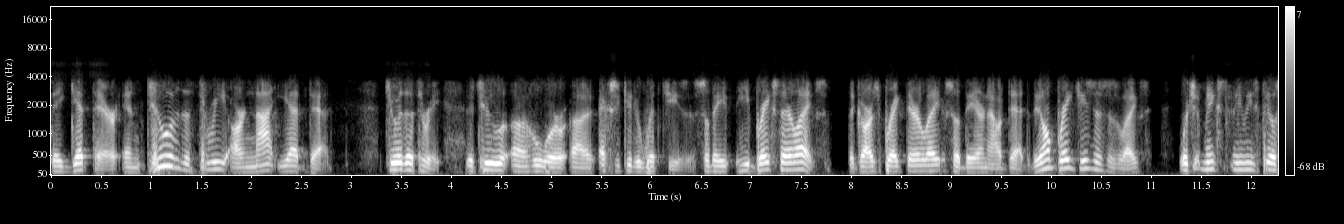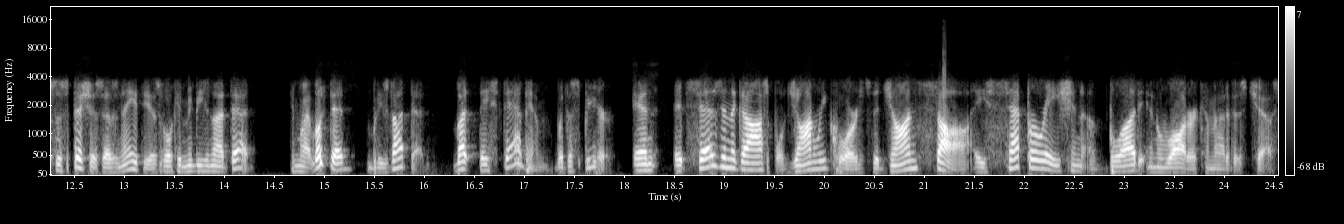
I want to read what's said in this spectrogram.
They get there, and two of the three are not yet dead. Two of the three, the two uh, who were uh, executed with Jesus. So they, he breaks their legs. The guards break their legs, so they are now dead. They don't break Jesus' legs, which makes me feel suspicious as an atheist. Well, okay, maybe he's not dead. He might look dead, but he's not dead but they stab him with a spear. And it says in the gospel, John records that John saw a separation of blood and water come out of his chest.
